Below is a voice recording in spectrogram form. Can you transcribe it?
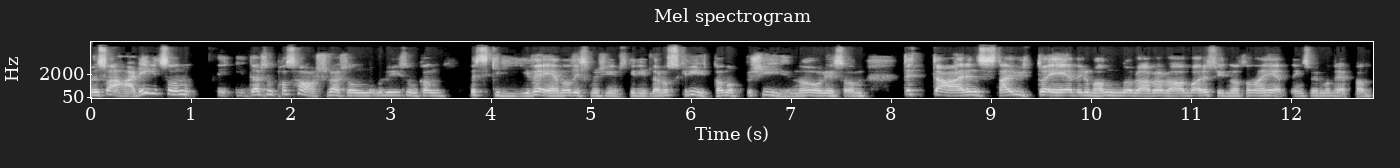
Men så er det litt sånn det er sånn passasjer sånn, hvor du liksom kan beskrive en av disse muslimske ridderne og skryte han opp i skyene og liksom 'Dette er en staut og edel mann', og bla, bla, bla. Bare synd at han er hedning, så vi må drepe han.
